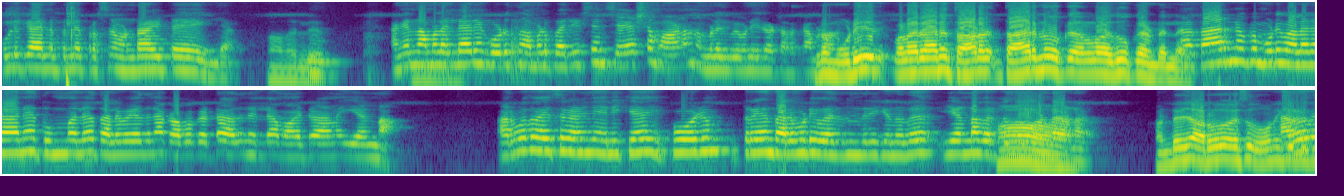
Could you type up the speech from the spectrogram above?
പുള്ളിക്കാരന് പിന്നെ പ്രശ്നം ഉണ്ടായിട്ടേ ഇല്ല. അങ്ങനെ നമ്മൾ എല്ലാരും കൊടുത്ത് നമ്മൾ പരീക്ഷന് ശേഷമാണ് നമ്മൾ വിപണിയിലോട്ട് ഇറക്കാൻ മുടി വളരാനും താരനൊക്കെ താരനും ഉള്ള ഇതൊക്കെ ഉണ്ടല്ലേ? ആ, താരനൊക്കെ മുടി വളരാന് തുമ്മൽ തലവേദന കപകെട്ട് അതിനെല്ലാമായിട്ടാണ് ഈ എണ്ണ. അറുപത് വയസ്സ് കഴിഞ്ഞ എനിക്ക് ഇപ്പോഴും ഇത്രയും തലമുടി വരുന്നിരിക്കുന്നത് ഈ എണ്ണ വരുന്നത് കൊണ്ടാണ് കണ്ടു കഴിഞ്ഞാൽ അറുപത് വയസ്സ് തോന്നിക്കുന്നില്ല.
